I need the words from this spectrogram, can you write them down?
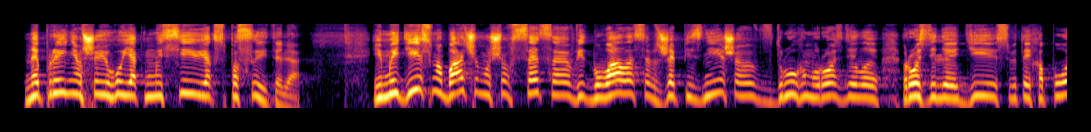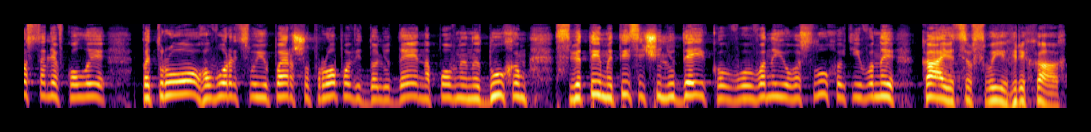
не прийнявши його як Месію, як Спасителя. І ми дійсно бачимо, що все це відбувалося вже пізніше, в другому розділі, розділі дії святих апостолів, коли Петро говорить свою першу проповідь до людей, наповнений Духом Святим, і тисячі людей, вони його слухають і вони каються в своїх гріхах,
